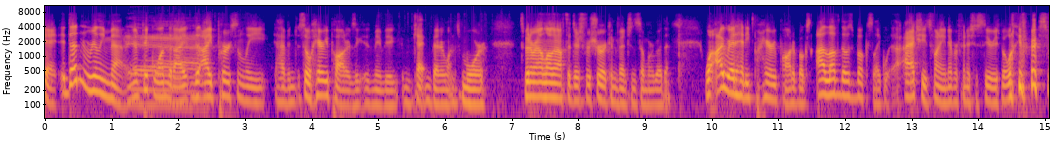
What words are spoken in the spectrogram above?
Okay, it doesn't really matter. I'm gonna pick one that I that I personally haven't. So Harry Potter is, is maybe a Okay. better one. It's more. It's been around long enough that there's for sure a convention somewhere about that. Well, I read Harry, Potter books. I love those books. Like, I actually, it's funny. I never finished the series, but when I first,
